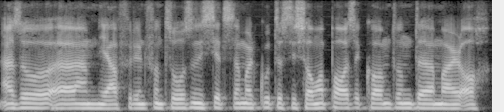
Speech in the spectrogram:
Also ähm, ja, für den Franzosen ist jetzt einmal gut, dass die Sommerpause kommt und äh, mal auch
